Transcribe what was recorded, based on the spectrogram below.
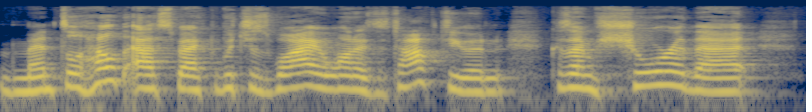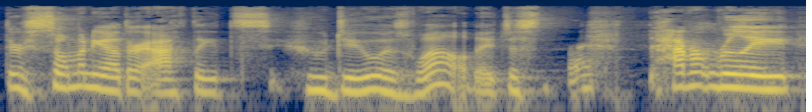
mental health aspect, which is why I wanted to talk to you. And because I'm sure that there's so many other athletes who do as well. They just haven't really,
